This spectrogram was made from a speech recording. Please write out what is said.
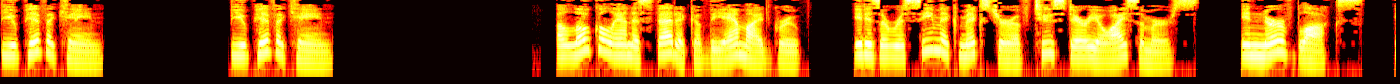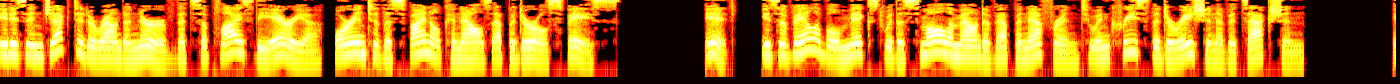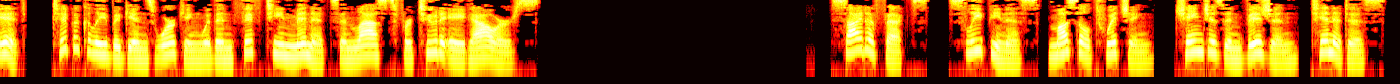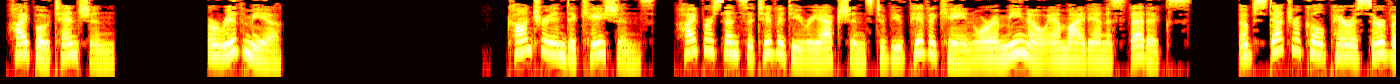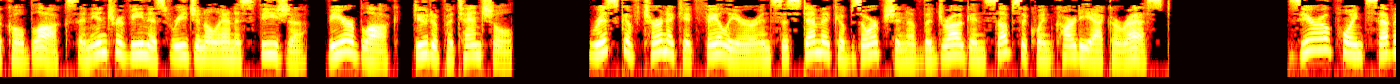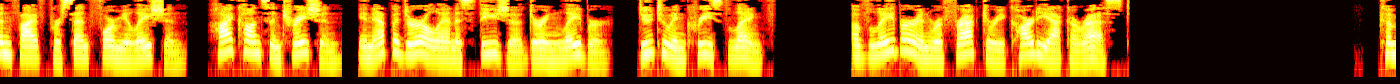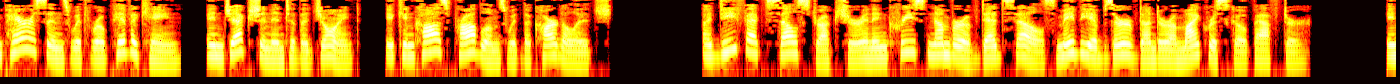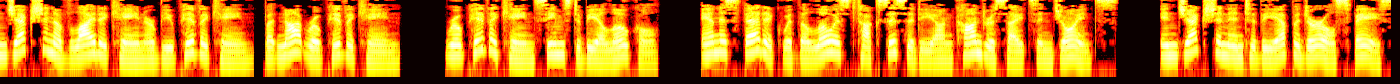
Bupivacaine. Bupivacaine. A local anesthetic of the amide group. It is a racemic mixture of two stereoisomers. In nerve blocks, it is injected around a nerve that supplies the area, or into the spinal canal's epidural space. It is available mixed with a small amount of epinephrine to increase the duration of its action. It typically begins working within 15 minutes and lasts for 2 to 8 hours. Side effects, sleepiness, muscle twitching, changes in vision, tinnitus, hypotension, arrhythmia. Contraindications, hypersensitivity reactions to bupivacaine or aminoamide anesthetics, obstetrical paracervical blocks and intravenous regional anesthesia, Bier block, due to potential risk of tourniquet failure and systemic absorption of the drug and subsequent cardiac arrest. 0.75% formulation, high concentration, in epidural anesthesia during labor, due to increased length of labor and refractory cardiac arrest. Comparisons with ropivacaine, injection into the joint, it can cause problems with the cartilage. A defect cell structure and increased number of dead cells may be observed under a microscope after injection of lidocaine or bupivacaine, but not ropivacaine. Ropivacaine seems to be a local anesthetic with the lowest toxicity on chondrocytes in joints. Injection into the epidural space.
